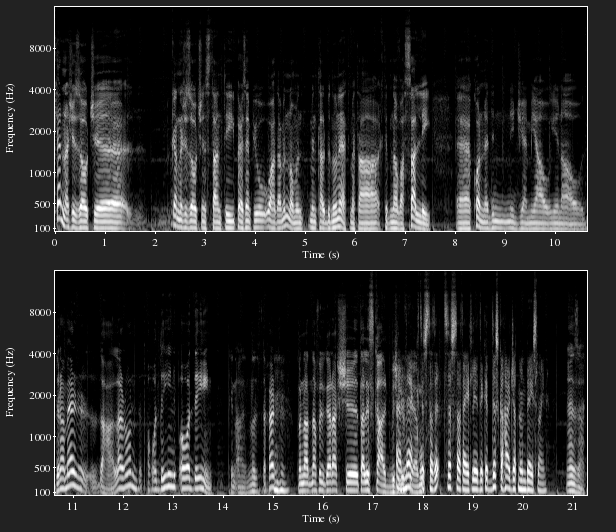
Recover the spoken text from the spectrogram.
Kenna xi żewġ eh, Kenna xi żewġ instanti, pereżempju waħda minnhom minn- minn tal-bidunet meta ktibna vassalli eh, konna din niġġemjaw jiena u drummer daħal Aaron ibqgħu għaddejjin ibqgħu għaddejjin. Kien għalna, tiftakar? Mhm. Konna għadna fil-garax eh, tal-iskald biex nifhem. Tista' tgħid li dik id-diska ħarġet minn baseline. Eżatt.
